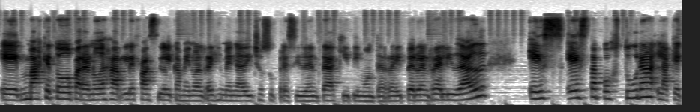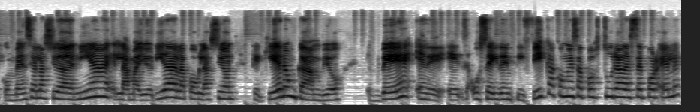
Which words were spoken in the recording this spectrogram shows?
eh, más que todo para no dejarle fácil el camino al régimen, ha dicho su presidenta Kitty Monterrey. Pero en realidad es esta postura la que convence a la ciudadanía, la mayoría de la población que quiere un cambio, ve eh, o se identifica con esa postura de C por L?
